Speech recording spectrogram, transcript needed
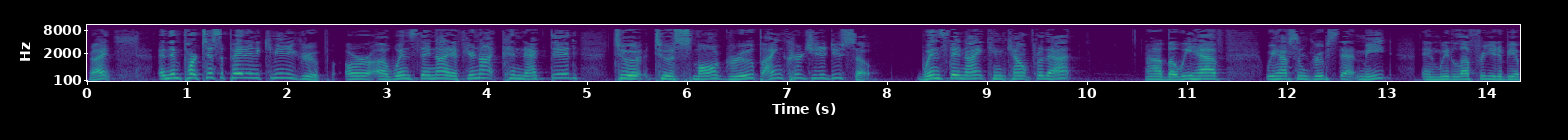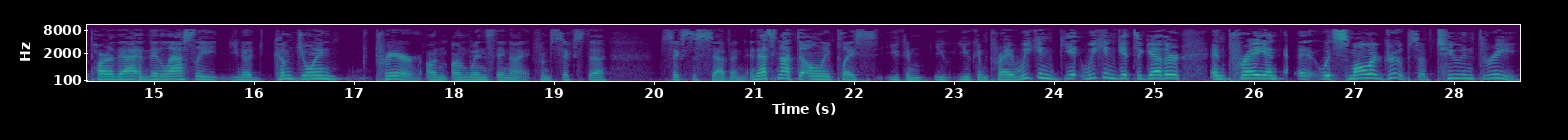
right?" And then participate in a community group or a Wednesday night. If you're not connected to a, to a small group, I encourage you to do so. Wednesday night can count for that, uh, but we have we have some groups that meet, and we'd love for you to be a part of that. And then lastly, you know, come join prayer on, on Wednesday night from six to six to seven. And that's not the only place you can, you, you can pray. We can get, we can get together and pray and, with smaller groups of two and three.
